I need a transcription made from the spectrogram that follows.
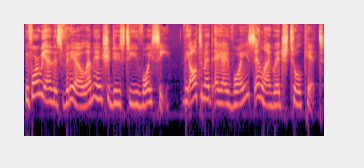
Before we end this video, let me introduce to you Voisi, the ultimate AI voice and language toolkit.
